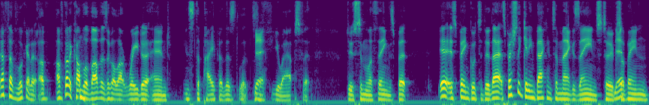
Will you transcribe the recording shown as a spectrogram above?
have to have a look at it. I've, I've got a couple of others. I've got like Reader and Instapaper. There's, there's Yeah. a few apps that do similar things. But yeah, it's been good to do that, especially getting back into magazines too. Because Yep. I've been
